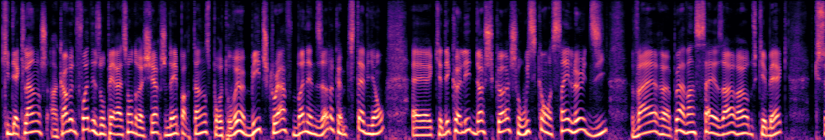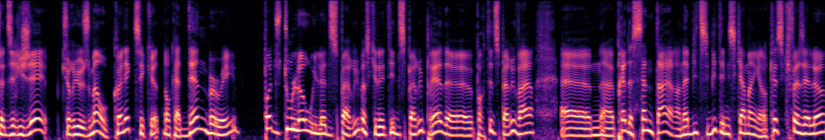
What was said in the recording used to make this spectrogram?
qui déclenche encore une fois des opérations de recherche d'importance pour retrouver un Beechcraft Bonanza, donc un petit avion qui a décollé d'Oshkosh au Wisconsin lundi vers un peu avant 16 heures, heure du Québec, qui se dirigeait curieusement au Connecticut, donc à Danbury, pas du tout là où il a disparu parce qu'il a été disparu près de porté disparu vers euh, euh, près de Sainte-Terre en Abitibi-Témiscamingue. Alors qu'est-ce qu'il faisait là?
